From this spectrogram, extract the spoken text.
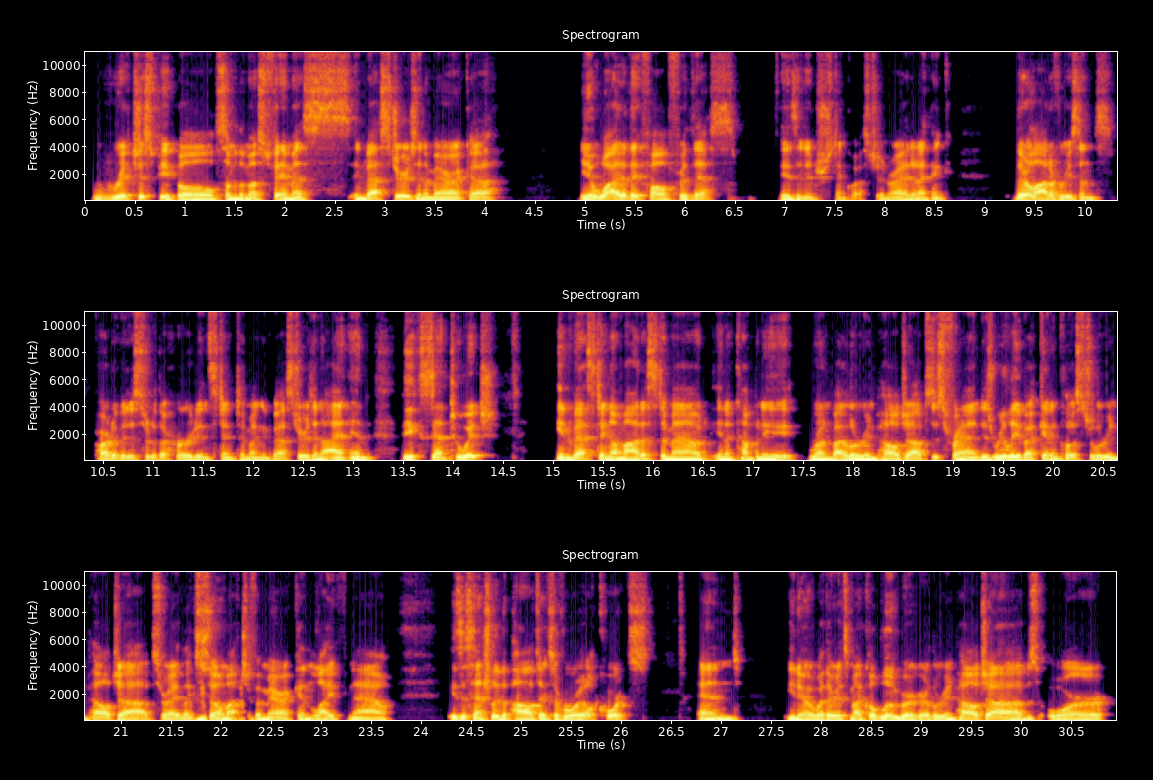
richest people, some of the most famous investors in America, you know, why did they fall for this is an interesting question, right? And I think there are a lot of reasons. Part of it is sort of the herd instinct among investors, and I, and the extent to which investing a modest amount in a company run by Laurene Powell Jobs' friend is really about getting close to Laurene Powell Jobs, right? Like mm-hmm. so much of American life now is essentially the politics of royal courts. And, you know, whether it's Michael Bloomberg or Laurene Powell Jobs or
